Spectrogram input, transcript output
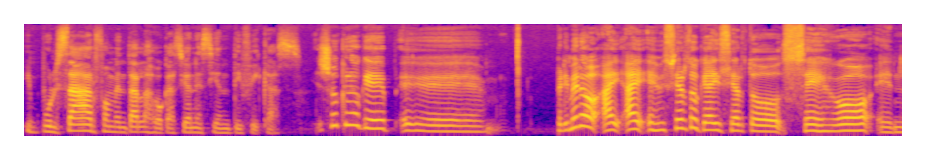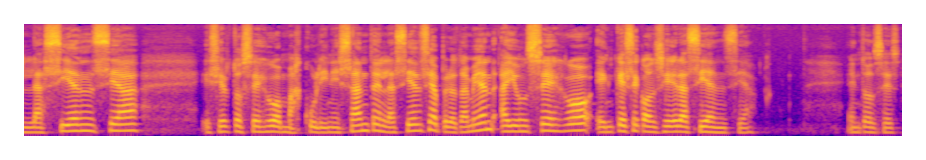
impulsar, fomentar las vocaciones científicas? Yo creo que Primero, es cierto que hay cierto sesgo en la ciencia, es cierto sesgo masculinizante en la ciencia, pero también hay un sesgo en qué se considera ciencia. Entonces,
